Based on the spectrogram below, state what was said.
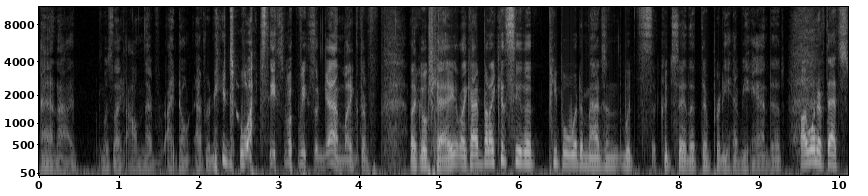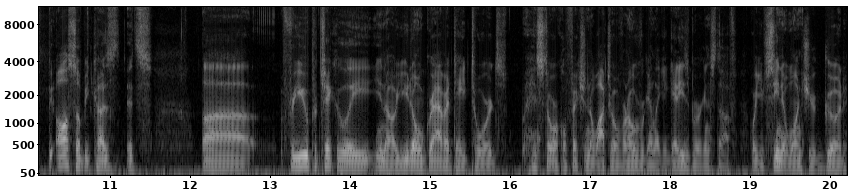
and I was like, I'll never. I don't ever need to watch these movies again. Like they're, like okay, like I. But I could see that people would imagine would could say that they're pretty heavy-handed. I wonder if that's also because it's uh, for you particularly. You know, you don't gravitate towards historical fiction to watch over and over again, like a Gettysburg and stuff, where you've seen it once, you're good.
